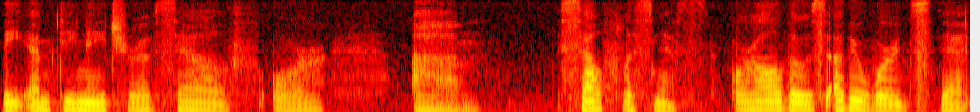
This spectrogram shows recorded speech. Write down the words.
the empty nature of self or um, selflessness or all those other words that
